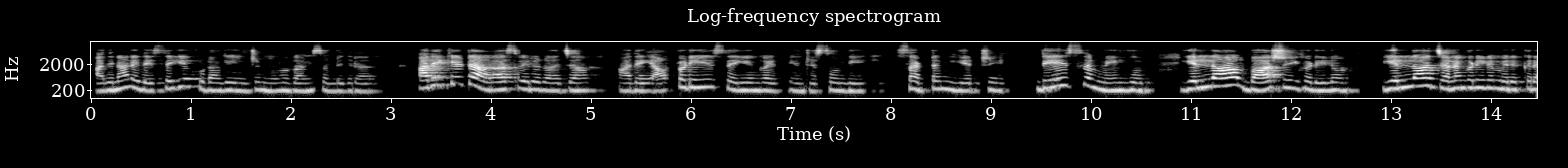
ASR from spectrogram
அதனால் இதை செய்யக்கூடாது என்று மெமுகான் சொல்லுகிறார். அதை கேட்ட அகாஸ்வேரு ராஜா அதை அப்படியே செய்யுங்கள் என்று சொல்லி சட்டம் இயற்றி தேசம் எங்கும் எல்லா பாஷைகளிலும் எல்லா ஜனங்களிலும் இருக்கிற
